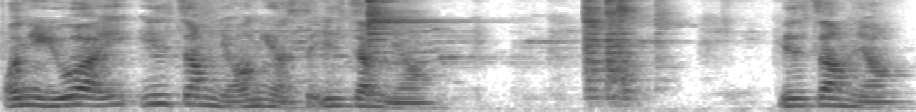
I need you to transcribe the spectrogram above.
언니 요 아이 1.0이었어. 1.0. 1.0.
